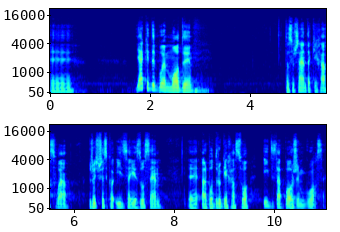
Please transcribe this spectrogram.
E, ja kiedy byłem młody, to słyszałem takie hasła rzuć wszystko, idź za Jezusem, e, albo drugie hasło idź za Bożym głosem.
